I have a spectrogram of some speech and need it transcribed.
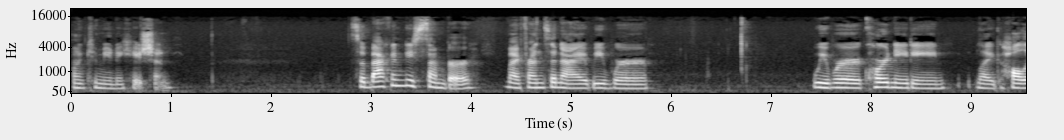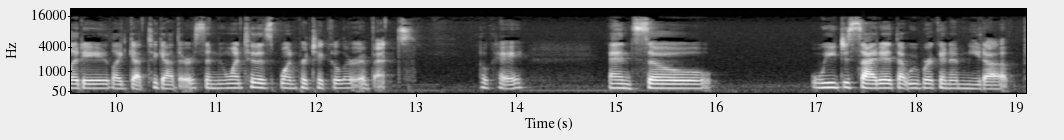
on communication. So back in December, my friends and I we were we were coordinating like holiday like get-togethers and we went to this one particular event. Okay? And so we decided that we were going to meet up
